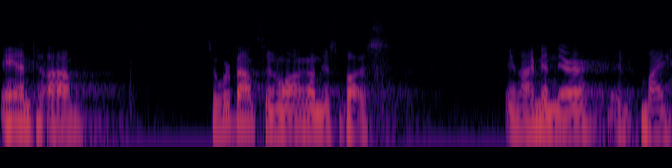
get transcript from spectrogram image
And um, so we're bouncing along on this bus. And I'm in there, and my,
